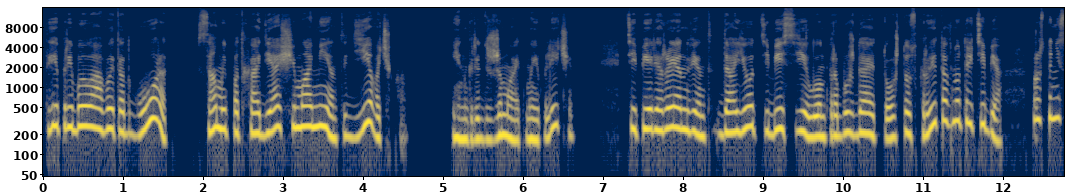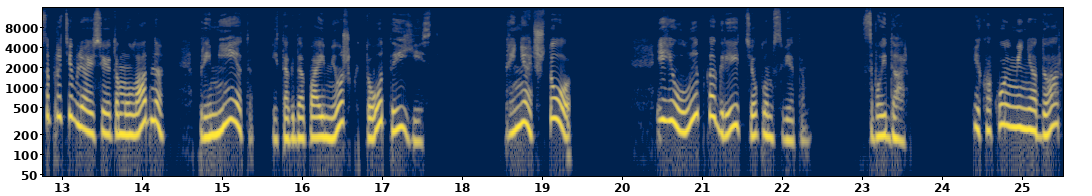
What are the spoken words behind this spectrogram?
«Ты прибыла в этот город в самый подходящий момент, девочка». Ингрид сжимает мои плечи. Теперь Ренвинд дает тебе силу, он пробуждает то, что скрыто внутри тебя. Просто не сопротивляйся этому, ладно? Прими это, и тогда поймешь, кто ты есть. Принять что? Ее улыбка греет теплым светом. Свой дар. И какой у меня дар?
